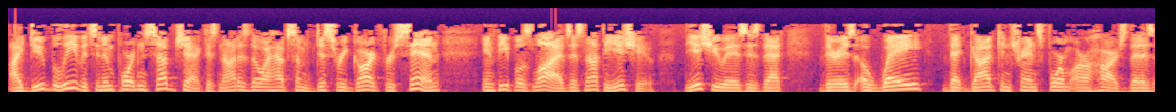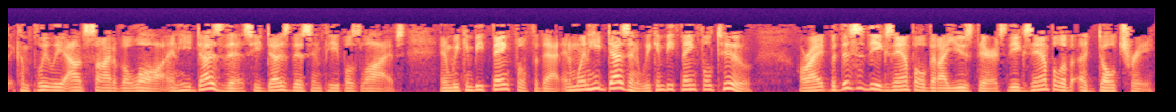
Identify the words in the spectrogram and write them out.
I do believe it's an important subject. It's not as though I have some disregard for sin in people's lives. It's not the issue. The issue is, is that there is a way that God can transform our hearts that is completely outside of the law. And He does this. He does this in people's lives. And we can be thankful for that. And when He doesn't, we can be thankful too. Alright? But this is the example that I used there. It's the example of adultery.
